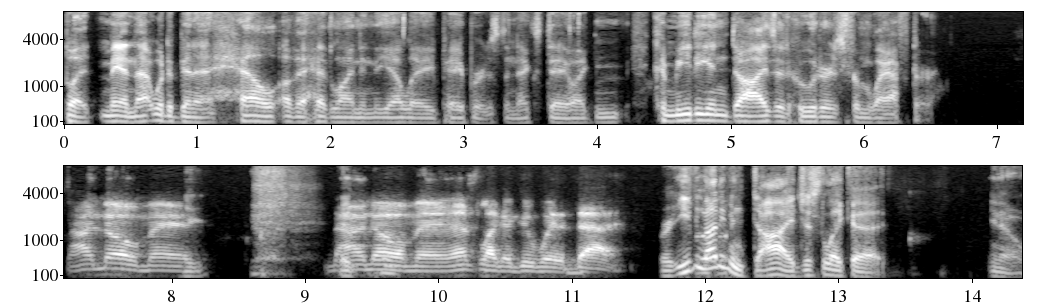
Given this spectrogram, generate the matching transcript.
but man, that would have been a hell of a headline in the L.A. papers the next day. Like, comedian dies at Hooters from laughter. I know, man. I know, man. That's like a good way to die. Or even not even die, just like a, you know,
